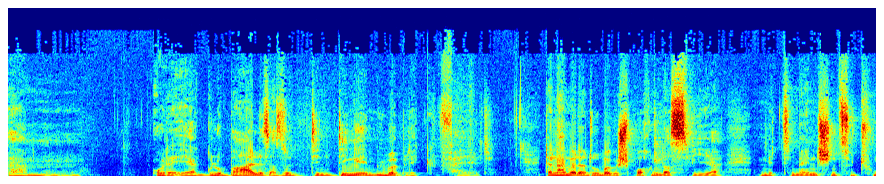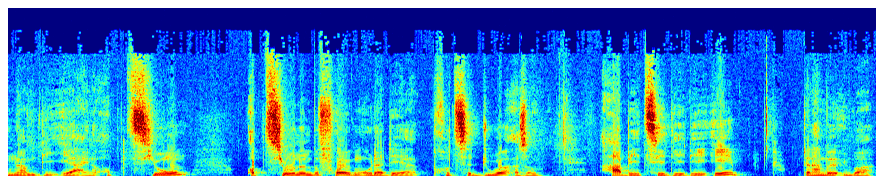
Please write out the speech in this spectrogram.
ähm, oder eher global ist, also den Dinge im Überblick verhält. Dann haben wir darüber gesprochen, dass wir mit Menschen zu tun haben, die eher eine Option, Optionen befolgen oder der Prozedur, also A, B, C, D, D, E. Dann haben wir über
